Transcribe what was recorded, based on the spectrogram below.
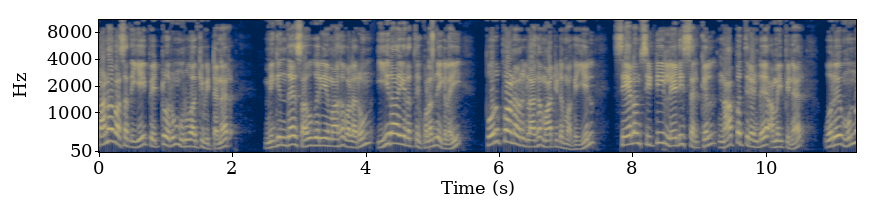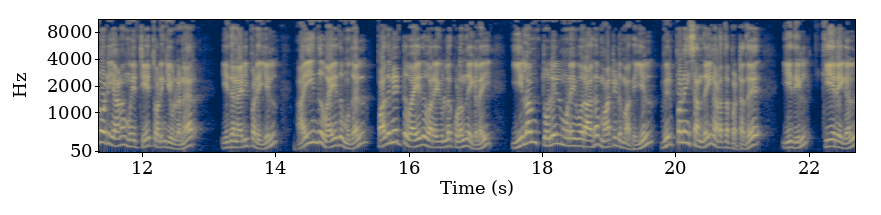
பண வசதியை பெற்றோரும் உருவாக்கிவிட்டனர். மிகுந்த சௌகரியமாக வளரும் ஈராயிரத்து குழந்தைகளை பொறுப்பானவர்களாக மாற்றிடும் வகையில் சேலம் சிட்டி லேடிஸ் சர்க்கிள் நாற்பத்தி ரெண்டு அமைப்பினர் ஒரு முன்னோடியான முயற்சியை தொடங்கியுள்ளனர். இதன் அடிப்படையில் ஐந்து வயது முதல் பதினெட்டு வயது வரையுள்ள குழந்தைகளை இளம் தொழில் முனைவோராக மாற்றிடும் வகையில் விற்பனை சந்தை நடத்தப்பட்டது. இதில் கீரைகள்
